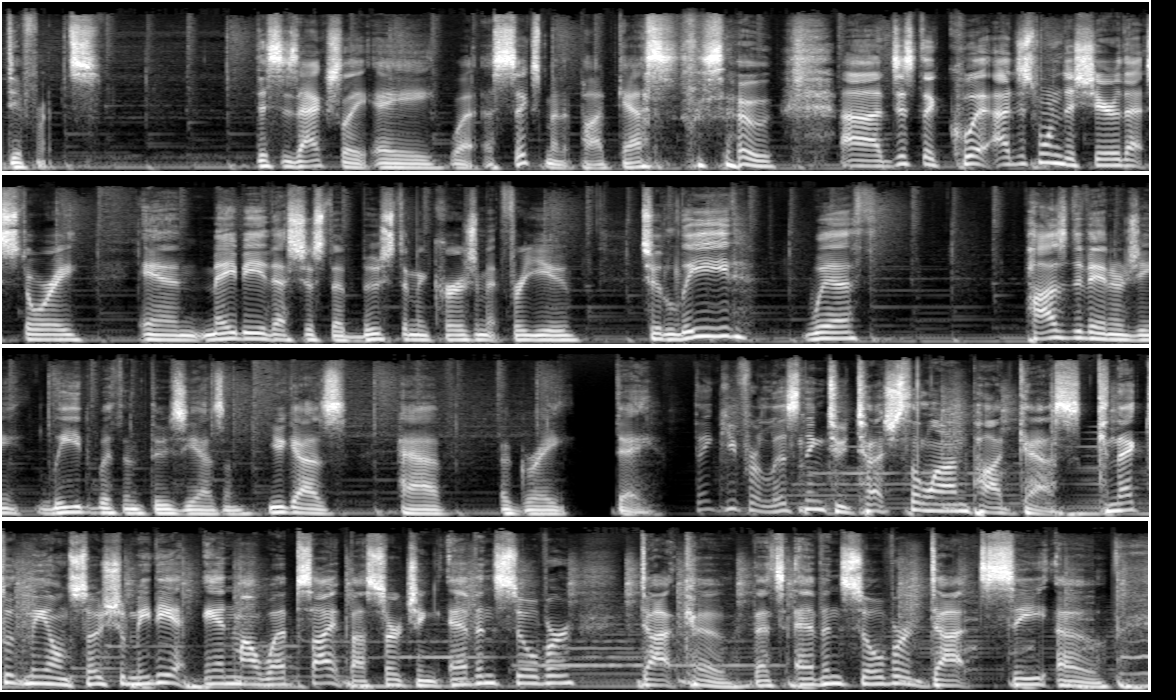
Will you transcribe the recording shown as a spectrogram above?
difference. This is actually a what a six minute podcast. so uh, just a quick. I just wanted to share that story, and maybe that's just a boost of encouragement for you to lead with positive energy, lead with enthusiasm. You guys have a great day. Thank you for listening to Touch the Line podcast. Connect with me on social media and my website by searching evansilver.co. That's evansilver.co.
